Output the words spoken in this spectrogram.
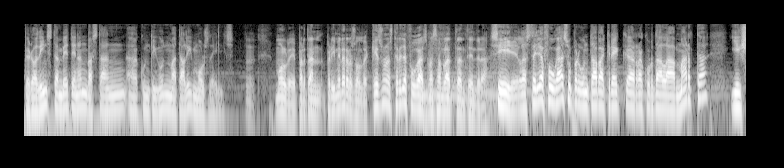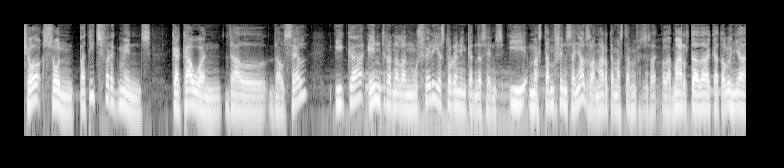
però a dins també tenen bastant eh, contingut metàl·lic, molts d'ells. Mm. Molt bé, per tant, primera resolta. Què és una estrella fugaç? M'ha semblat entendre. Sí, l'estrella fugaz ho preguntava, crec que recordar la Marta, i això són petits fragments que cauen del, del cel i que entren a l'atmosfera i es tornen incandescents. I m'estan fent senyals, la Marta m'està fent la Marta de Catalunya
